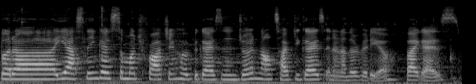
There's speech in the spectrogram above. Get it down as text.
But uh, yeah, so thank you guys so much for watching. I hope you guys enjoyed and I'll talk to you guys in another video. Bye guys.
